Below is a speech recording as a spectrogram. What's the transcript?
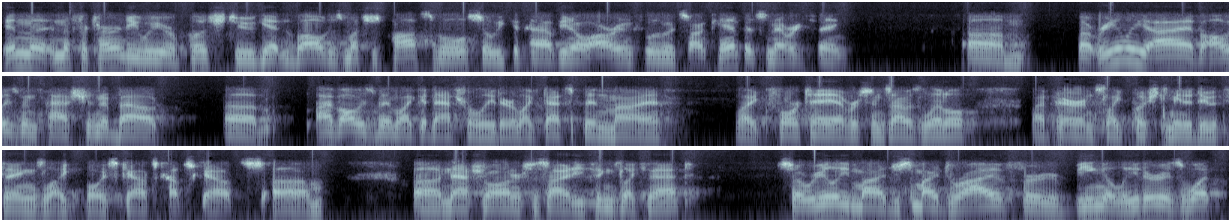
in the in the fraternity we were pushed to get involved as much as possible so we could have you know our influence on campus and everything. Um, but really, I've always been passionate about. Um, I've always been like a natural leader. Like that's been my like forte ever since I was little. My parents like pushed me to do things like Boy Scouts, Cub Scouts, um, uh, National Honor Society, things like that. So really, my just my drive for being a leader is what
